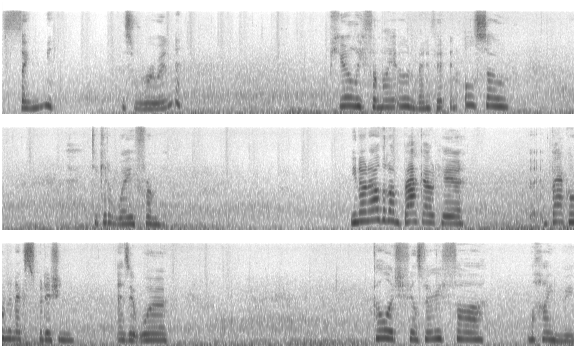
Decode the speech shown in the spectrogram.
thing, this ruin, purely for my own benefit and also to get away from... You know, now that I'm back out here, back on an expedition, as it were, college feels very far behind me.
